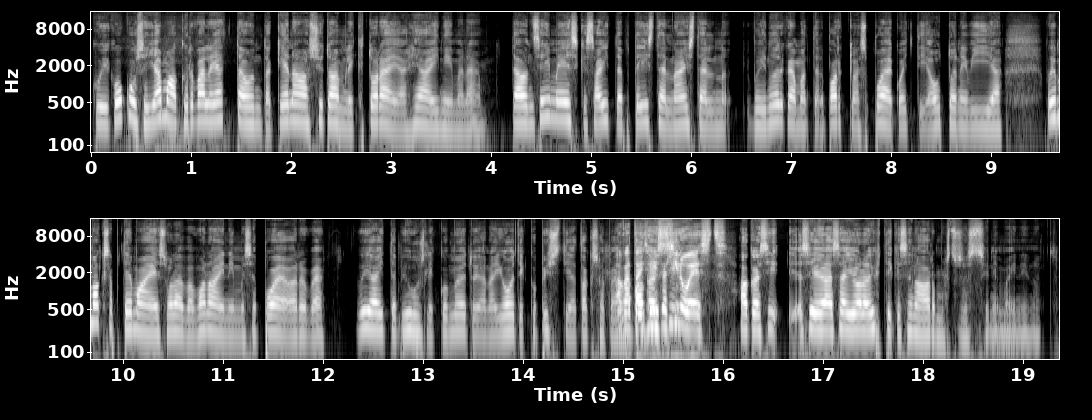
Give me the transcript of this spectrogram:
kui kogu see jama kõrvale jätta, on ta kena, südamlik, tore ja hea inimene ta on see mees, kes aitab teistel naistel või nõrgematel parklas poekoti autoni viia või maksab tema ees oleva vanainimese poearve või aitab juhusliku möödujana joodiku püsti ja takso peale. aga ta ei seisa si sinu eest. aga si-, see, sa ei ole ühtegi sõna armastusest seni maininud.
